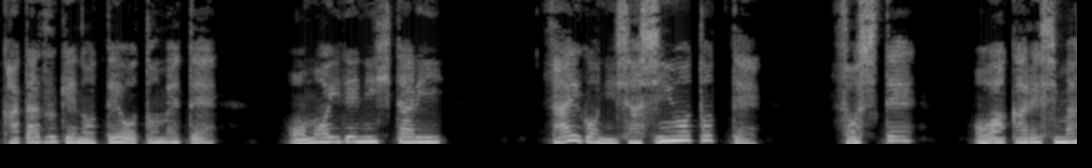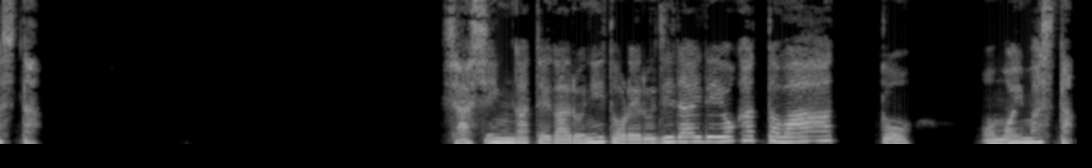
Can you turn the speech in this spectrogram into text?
片付けの手を止めて思い出に浸り、最後に写真を撮って、そしてお別れしました。写真が手軽に撮れる時代でよかったわー、と思いました。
